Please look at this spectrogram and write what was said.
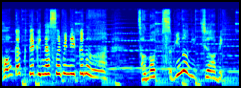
本格的に遊びに行くのはその次の日曜日。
